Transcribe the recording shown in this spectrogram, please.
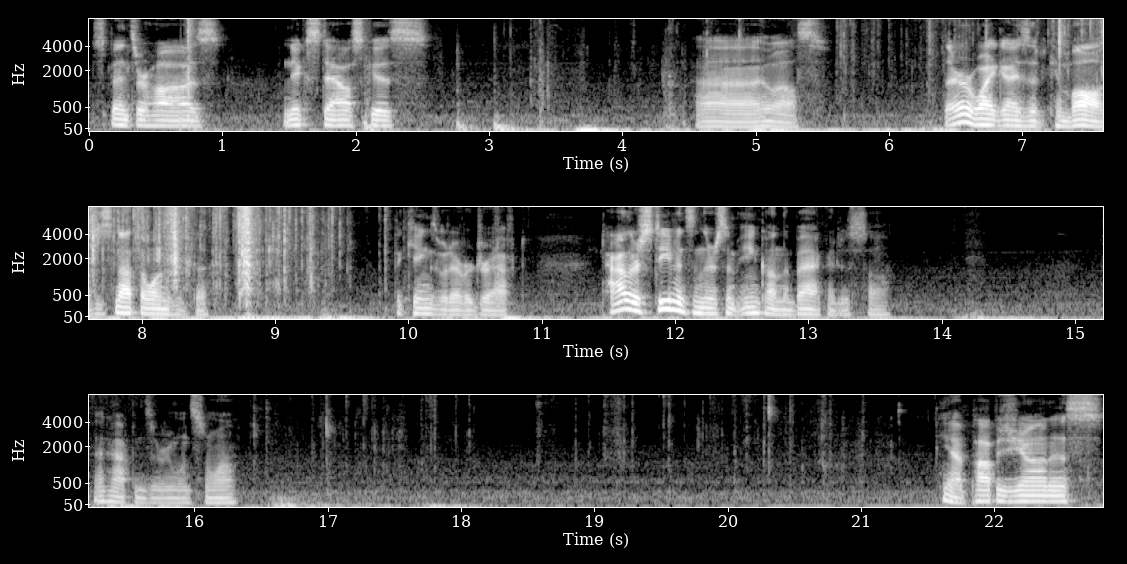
Spencer Hawes, Nick Stauskas. Uh, who else? There are white guys that can ball, just not the ones that the the Kings would ever draft. Tyler Stephenson, there's some ink on the back I just saw. That happens every once in a while. Yeah, Papagiannis.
